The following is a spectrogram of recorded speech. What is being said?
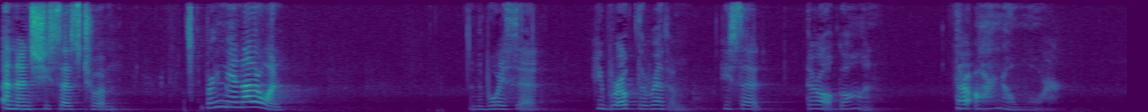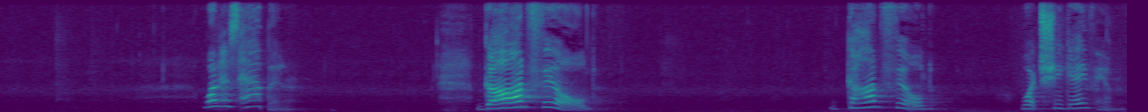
And then she says to him, Bring me another one. And the boy said, He broke the rhythm. He said, They're all gone. There are no more. What has happened? God filled, God filled what she gave him.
